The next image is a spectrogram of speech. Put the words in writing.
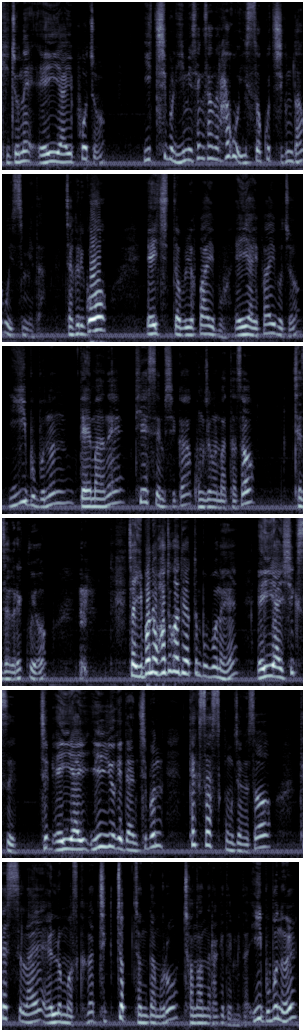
기존의 AI4죠. 이 칩을 이미 생산을 하고 있었고 지금도 하고 있습니다. 자, 그리고 HW5, AI5죠. 이 부분은 대만의 TSMC가 공정을 맡아서 제작을 했고요. 자, 이번에 화두가 되었던 부분에 AI6, 즉 AI16에 대한 칩은 텍사스 공장에서 테슬라의 앨런 머스크가 직접 전담으로 전환을 하게 됩니다. 이 부분을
